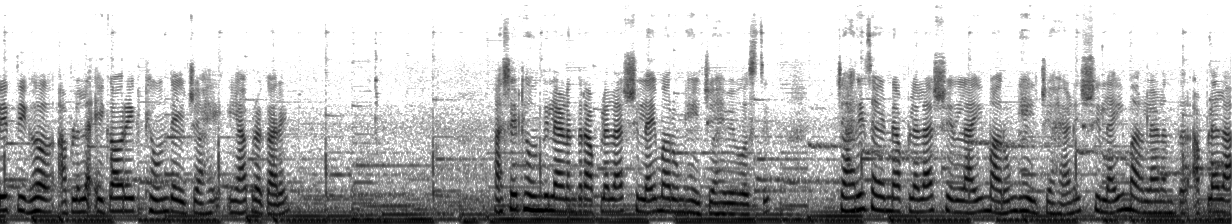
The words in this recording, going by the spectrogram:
ते तिघं आपल्याला एकावर एक ठेवून द्यायचे आहे या प्रकारे. असे ठेवून दिल्यानंतर आपल्याला शिलाई मारून घ्यायची आहे व्यवस्थित. चारही साईडने आपल्याला शिलाई मारून घ्यायची आहे आणि शिलाई मारल्यानंतर आपल्याला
